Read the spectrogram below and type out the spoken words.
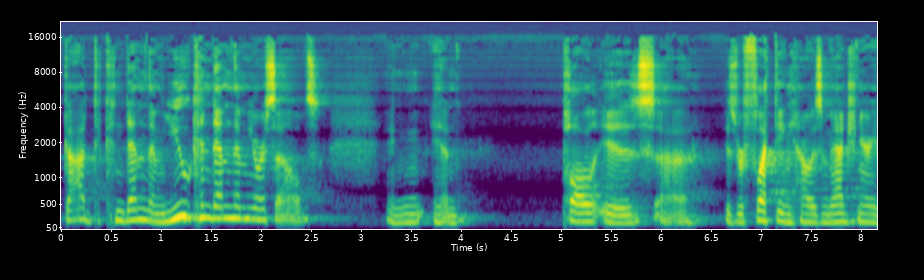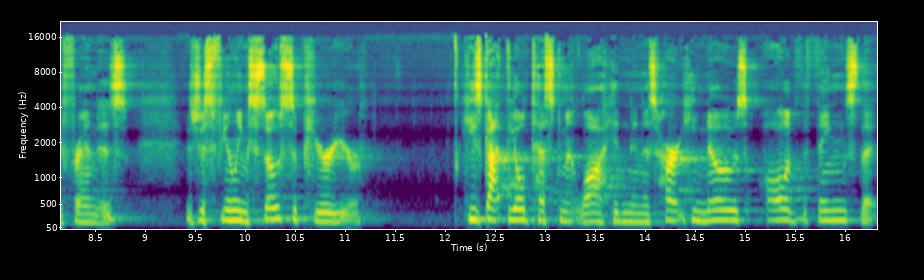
God to condemn them. You condemn them yourselves. And, and Paul is, uh, is reflecting how his imaginary friend is, is just feeling so superior. He's got the Old Testament law hidden in his heart. He knows all of the things that,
